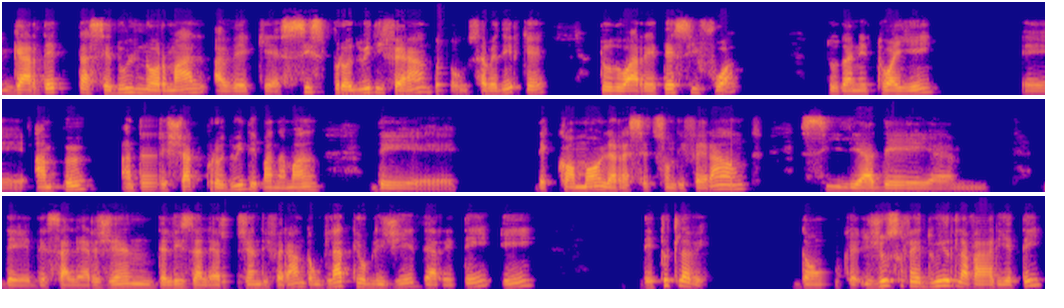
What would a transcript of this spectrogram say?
garder ta cédule normale avec six produits différents. Donc, ça veut dire que tu dois arrêter six fois, tu dois nettoyer eh, un peu entre chaque produit, dépendamment de, comment les recettes sont différentes, s'il y a des, des, des, allergènes, des listes d'allergènes différentes. Donc là, tu es obligé d'arrêter et de tout laver. Donc, juste réduire la variété,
